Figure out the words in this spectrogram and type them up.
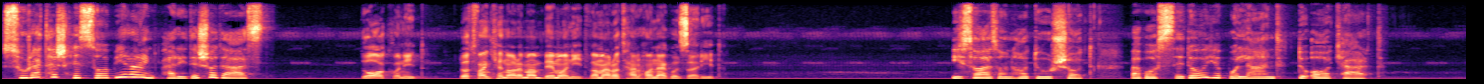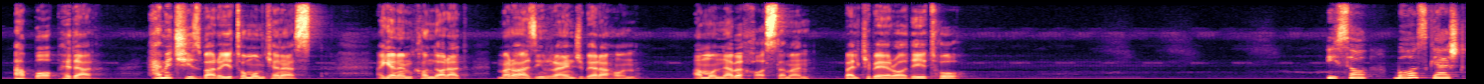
صورتش حسابی رنگ پریده شده است. دعا کنید. لطفا کنار من بمانید و مرا تنها نگذارید. عیسی از آنها دور شد و با صدای بلند دعا کرد. ابا پدر همه چیز برای تو ممکن است. اگر امکان دارد مرا از این رنج برهان. اما نه به خواست من بلکه به اراده تو. عیسی بازگشت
